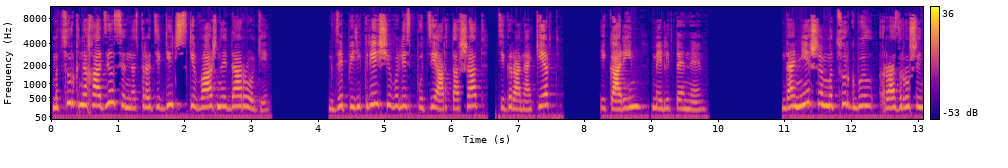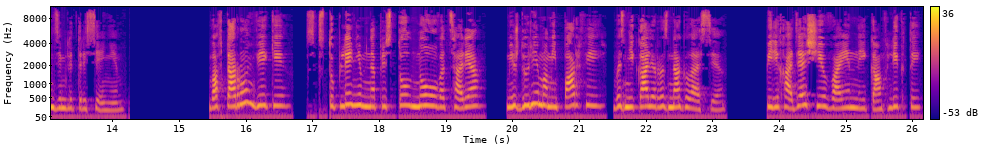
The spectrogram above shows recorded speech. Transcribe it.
Мацурк находился на стратегически важной дороге, где перекрещивались пути Арташат, Тигранакерт и Карин-Мелитене. В дальнейшем Мацурк был разрушен землетрясением. Во втором веке с вступлением на престол нового царя между Римом и Парфией возникали разногласия, переходящие в военные конфликты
